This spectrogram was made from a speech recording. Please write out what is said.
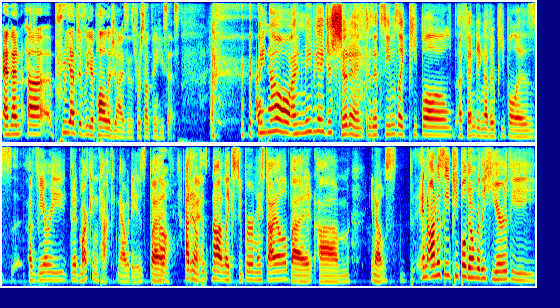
and then uh, preemptively apologizes for something he says. I know, and maybe I just shouldn't because it seems like people offending other people is a very good marketing tactic nowadays. But Oh, I don't know, that's not like super my style. But um, you know, and honestly, people don't really hear the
